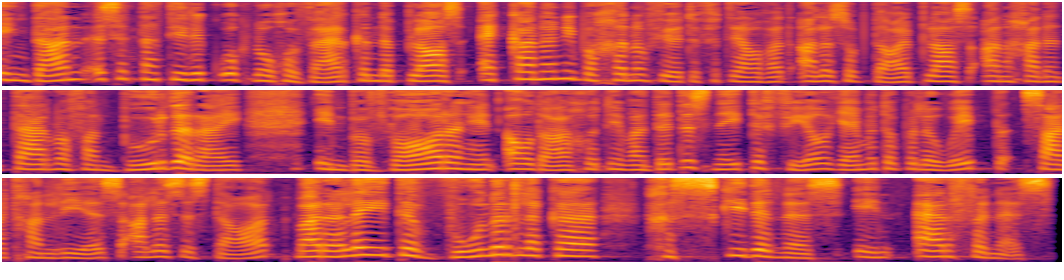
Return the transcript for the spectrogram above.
en dan is dit natuurlik ook nog 'n werkende plaas. Ek kan nou nie begin om vir jou te vertel wat alles op daai plaas aangaan in terme van boerdery en bewaring en al daai goed nie, want dit is net te veel. Jy moet op hulle webwerf gaan lees. Alles is daar, maar hulle het 'n wonderlike geskiedenis en erfenis.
